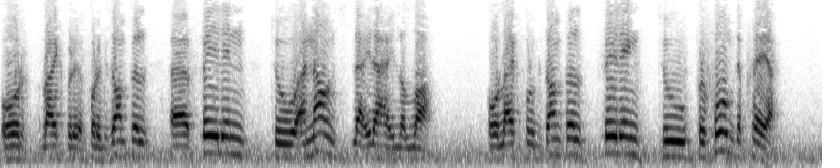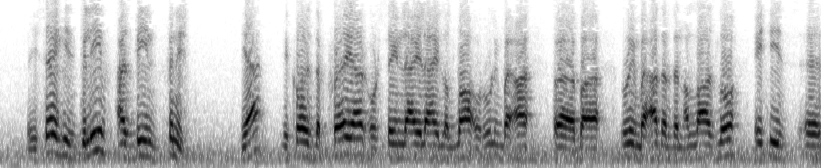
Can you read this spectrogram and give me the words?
or like, for example, uh, failing to announce La ilaha illallah. Or like for example failing to perform the prayer. They say his belief has been finished. Yeah because the prayer or saying la ilaha illallah or ruling by, uh, uh, by ruling by other than Allah's law it is uh,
